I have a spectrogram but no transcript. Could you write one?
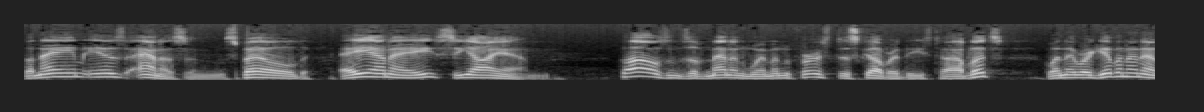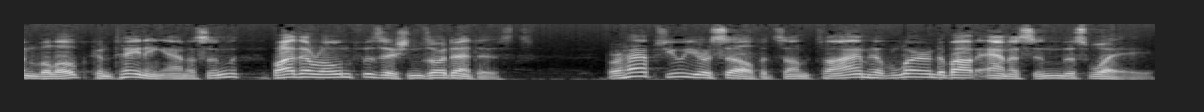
The name is Anacin, spelled A-N-A-C-I-N. Thousands of men and women first discovered these tablets when they were given an envelope containing Anacin by their own physicians or dentists. Perhaps you yourself at some time have learned about Anacin this way.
